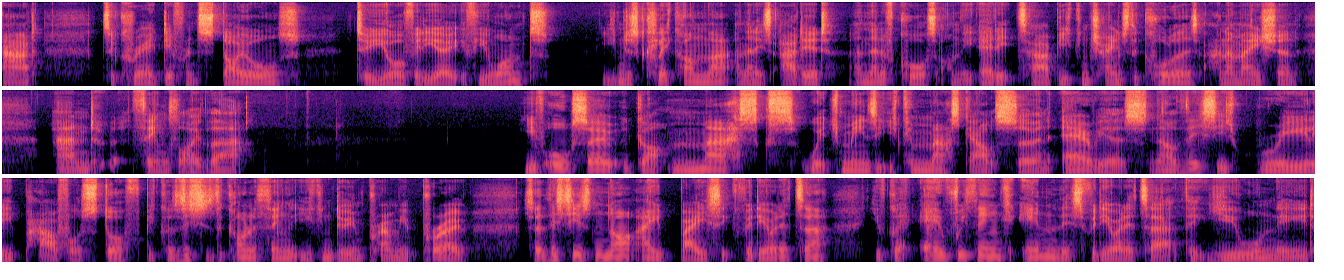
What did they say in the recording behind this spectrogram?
add to create different styles to your video if you want. You can just click on that and then it's added. And then of course on the edit tab, you can change the colors, animation, and things like that. You've also got masks, which means that you can mask out certain areas. Now, this is really powerful stuff because this is the kind of thing that you can do in Premiere Pro. So this is not a basic video editor. You've got everything in this video editor that you will need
